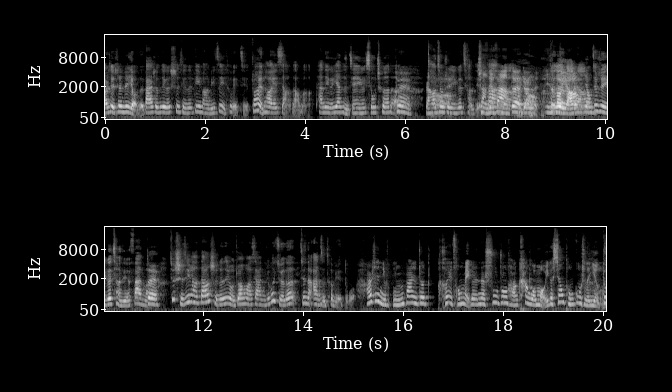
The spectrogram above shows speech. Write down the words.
而且甚至有的发生这个事情的地方离自己特别近。庄雪涛也想到嘛，他那个燕子街一个修车的，，对然后就是一个抢劫抢劫犯对对老杨对，对老杨就是一个抢劫犯嘛，对，就实际上当时的那种状况下，你就会觉得真的案子特别多，而且你你们发现，就可以从每个人的书中好像看过某一个相同故事的影子，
